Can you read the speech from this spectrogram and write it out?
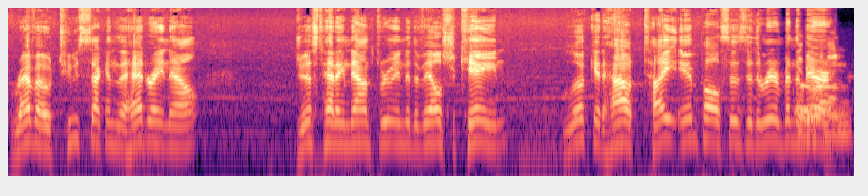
Revo two seconds ahead right now. Just heading down through into the Vale chicane. Look at how tight Impulse is to the rear of Ben the Bear. Going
